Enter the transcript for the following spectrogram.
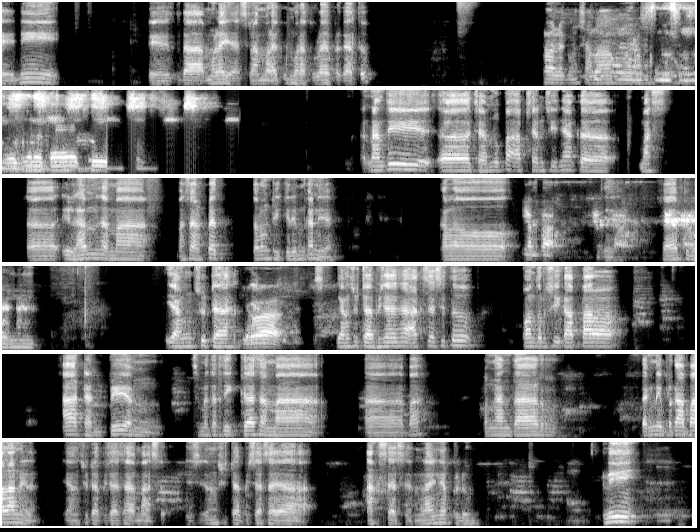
Oke, ini eh, kita mulai ya. Assalamualaikum warahmatullahi wabarakatuh. Waalaikumsalam warahmatullahi wabarakatuh. Nanti eh, jangan lupa absensinya ke Mas eh, Ilham sama Mas Albert, tolong dikirimkan ya. Kalau Ya, Pak. oke, saya belum yang sudah Ya, yang sudah bisa saya akses itu konstruksi kapal A dan B yang semester 3 sama eh, apa pengantar teknik perkapalan ya, yang sudah bisa saya masuk, yang sudah bisa saya akses, yang lainnya belum. Ini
